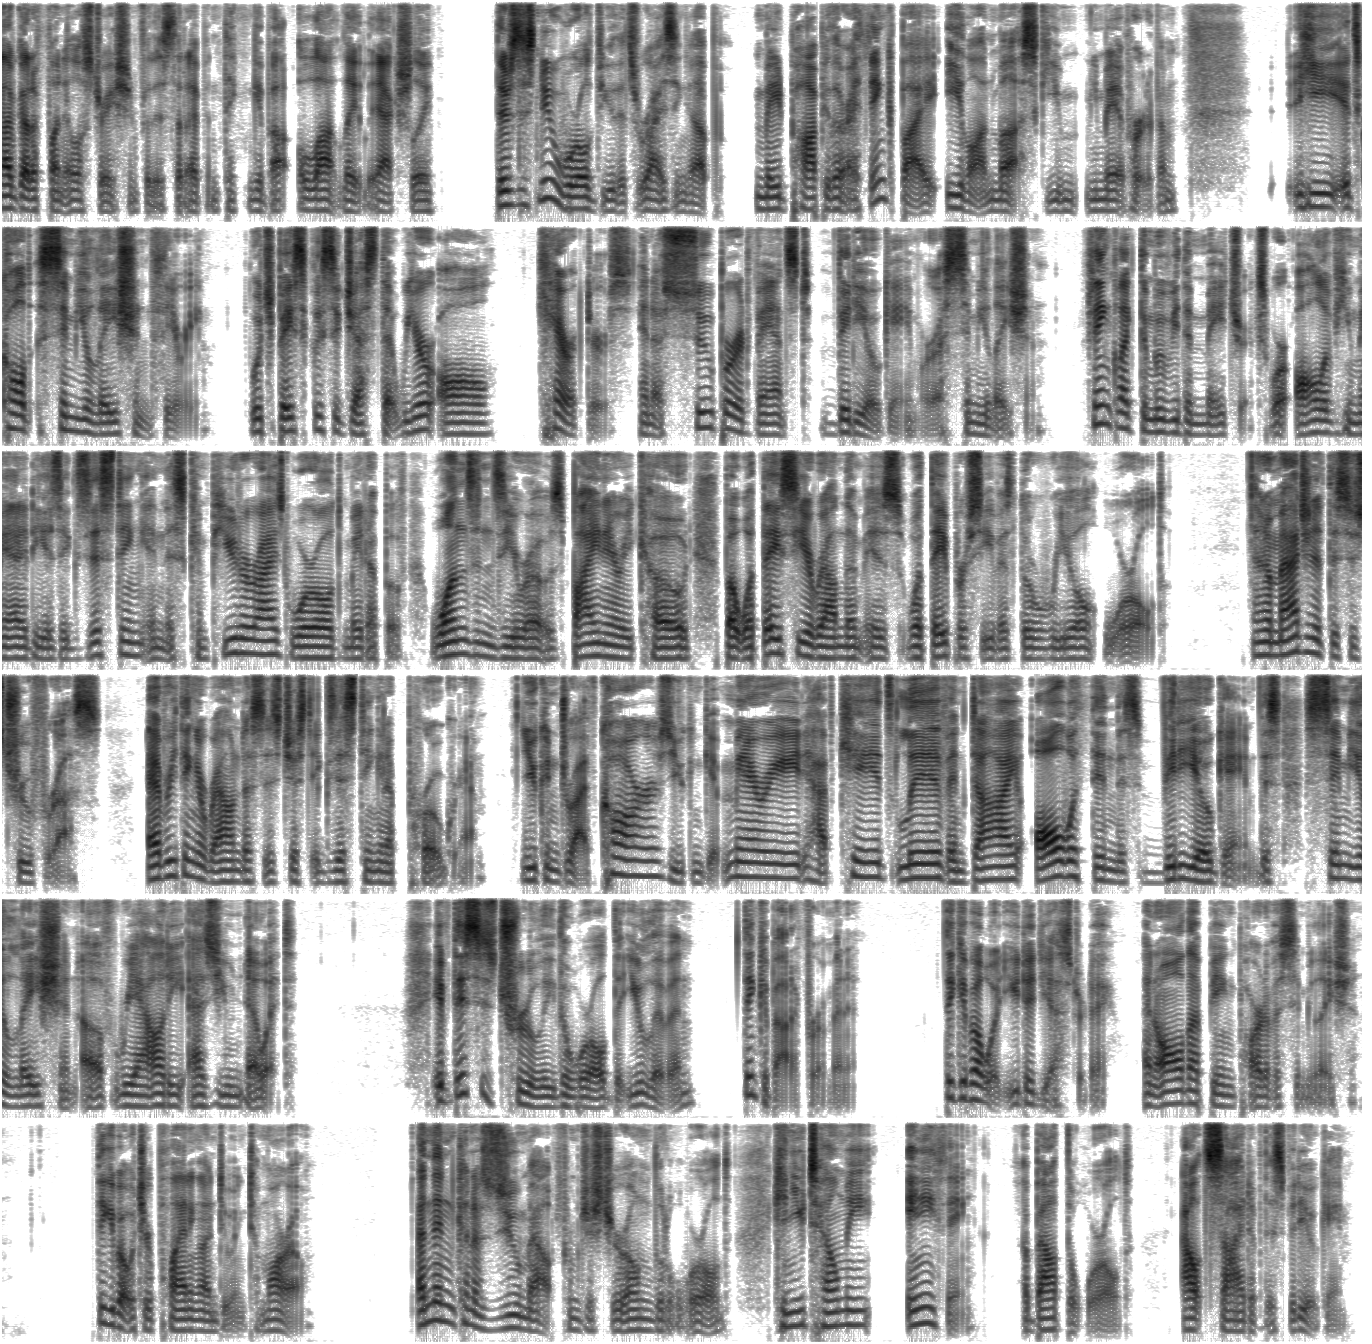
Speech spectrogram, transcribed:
I've got a fun illustration for this that I've been thinking about a lot lately, actually. There's this new worldview that's rising up, made popular, I think, by Elon Musk. You, you may have heard of him. He, it's called simulation theory, which basically suggests that we are all characters in a super advanced video game or a simulation. Think like the movie The Matrix, where all of humanity is existing in this computerized world made up of ones and zeros, binary code, but what they see around them is what they perceive as the real world. And imagine if this is true for us. Everything around us is just existing in a program. You can drive cars, you can get married, have kids, live and die, all within this video game, this simulation of reality as you know it. If this is truly the world that you live in, think about it for a minute. Think about what you did yesterday and all that being part of a simulation. Think about what you're planning on doing tomorrow. And then kind of zoom out from just your own little world. Can you tell me anything about the world outside of this video game?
